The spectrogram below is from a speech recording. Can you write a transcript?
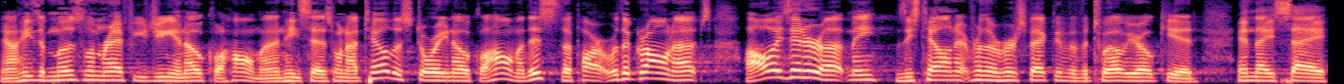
Now he's a Muslim refugee in Oklahoma and he says, when I tell the story in Oklahoma, this is the part where the grown-ups always interrupt me because he's telling it from the perspective of a 12 year old kid and they say,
